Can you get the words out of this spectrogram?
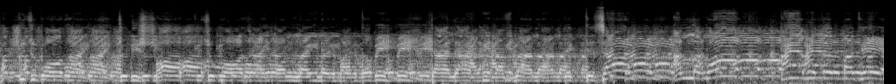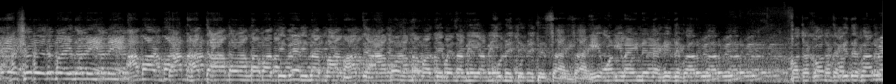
সবকিছু পাওয়া যায় যদি সব কিছু পাওয়া যায় অনলাইনের মাধ্যমে তাহলে আমি নাজমা আল্লাহ দেখতে চাই আল্লাহ পাক কিয়ামতের মাঠে হাসরের ময়দানে আমার ডান হাতে আমল নামা দিবেন না বাম হাতে আমল নামা দিবেন আমি দেখতে চাই। এই অনলাইনে দেখাতে পারবে কথা দেখাতে পারবে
